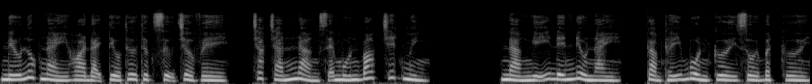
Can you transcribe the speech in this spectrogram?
Nếu lúc này Hòa Đại tiểu thư thực sự trở về, chắc chắn nàng sẽ muốn bóp chết mình. Nàng nghĩ đến điều này, cảm thấy buồn cười rồi bật cười.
